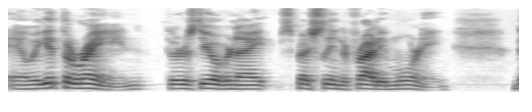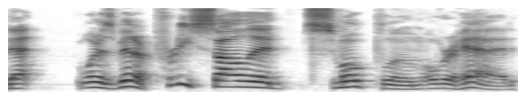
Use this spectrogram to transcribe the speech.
and we get the rain Thursday overnight, especially into Friday morning, that what has been a pretty solid smoke plume overhead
